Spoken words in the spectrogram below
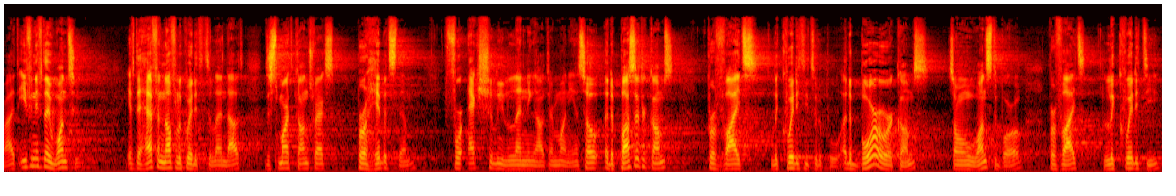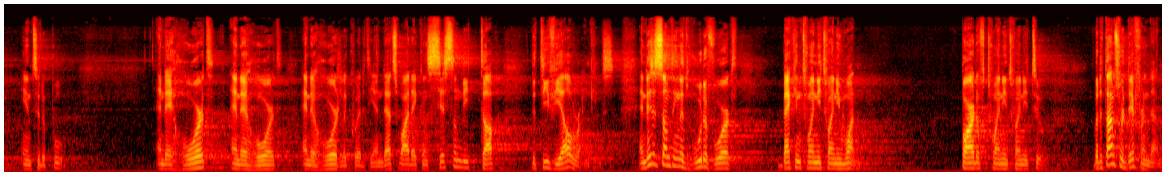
Right? Even if they want to. If they have enough liquidity to lend out, the smart contracts prohibits them for actually lending out their money. And so a depositor comes, provides liquidity to the pool. A borrower comes, someone who wants to borrow, provides liquidity into the pool. And they hoard and they hoard and they hoard liquidity. And that's why they consistently top the TVL rankings. And this is something that would have worked back in 2021, part of 2022. But the times were different then.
